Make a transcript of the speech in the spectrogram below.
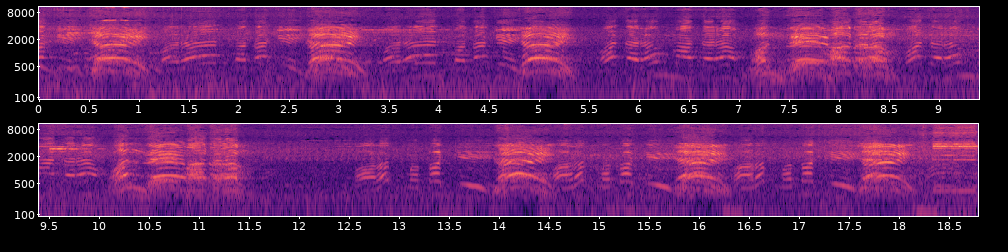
माता की जय भारत माता की जय भारत माता की जय मातरम मातरम वंदे मातरम मातरम मातरम वंदे मातरम भारत माता की जय भारत माता की जय भारत माता की जय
